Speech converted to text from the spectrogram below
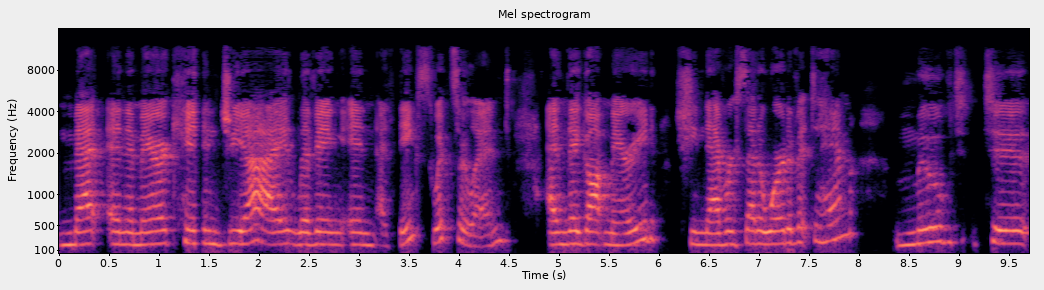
met an American GI living in, I think, Switzerland, and they got married. She never said a word of it to him. Moved to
